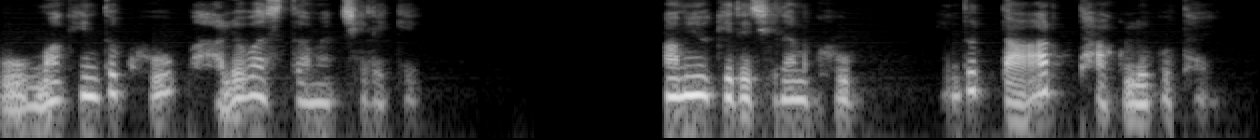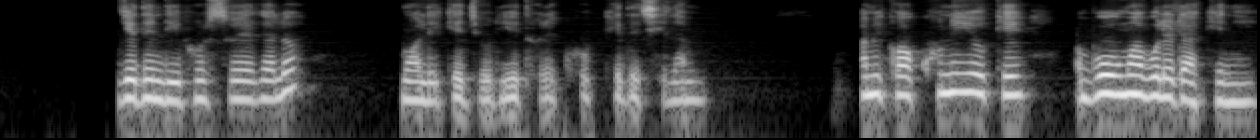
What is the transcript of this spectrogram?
বৌমা কিন্তু খুব ভালোবাসতো আমার ছেলেকে। আমিও কেঁদেছিলাম খুব, কিন্তু তার থাকল কোথায়? যেদিন ডিভোর্স হয়ে গেল, মলিকে জড়িয়ে ধরে খুব কেঁদেছিলাম। আমি কখনোই ওকে বৌমা বলে ডাকিনি।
